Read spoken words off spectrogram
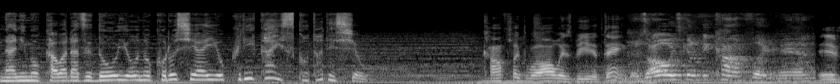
何も変わらず同様の殺し合いを繰り返すことでしょう Conflict will always be a thing. There's always gonna be conflict, man. If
